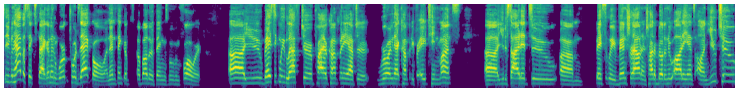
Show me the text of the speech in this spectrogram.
to even have a six pack, and then work towards that goal, and then think of, of other things moving forward. Uh, you basically left your prior company after growing that company for 18 months. Uh, you decided to um, basically venture out and try to build a new audience on YouTube,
